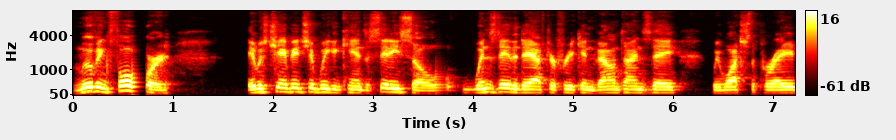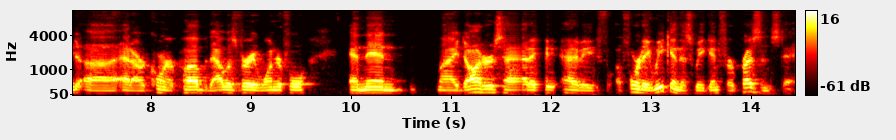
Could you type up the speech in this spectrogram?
Moving forward, it was championship week in Kansas City. So Wednesday, the day after freaking Valentine's Day, we watched the parade uh, at our corner pub. That was very wonderful. And then my daughters had a had a, a four day weekend this weekend for President's Day.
